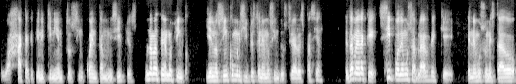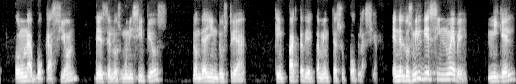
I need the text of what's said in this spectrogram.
Oaxaca que tiene 550 municipios. Nada más tenemos cinco. Y en los cinco municipios tenemos industria aeroespacial. De tal manera que sí podemos hablar de que tenemos un estado con una vocación desde los municipios donde hay industria que impacta directamente a su población. En el 2019, Miguel,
